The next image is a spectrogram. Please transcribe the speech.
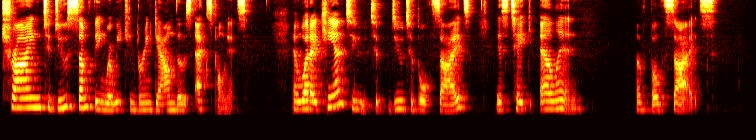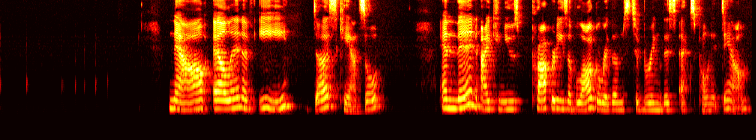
trying to do something where we can bring down those exponents. And what I can to, to do to both sides is take ln of both sides. Now, ln of e does cancel, and then I can use properties of logarithms to bring this exponent down.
